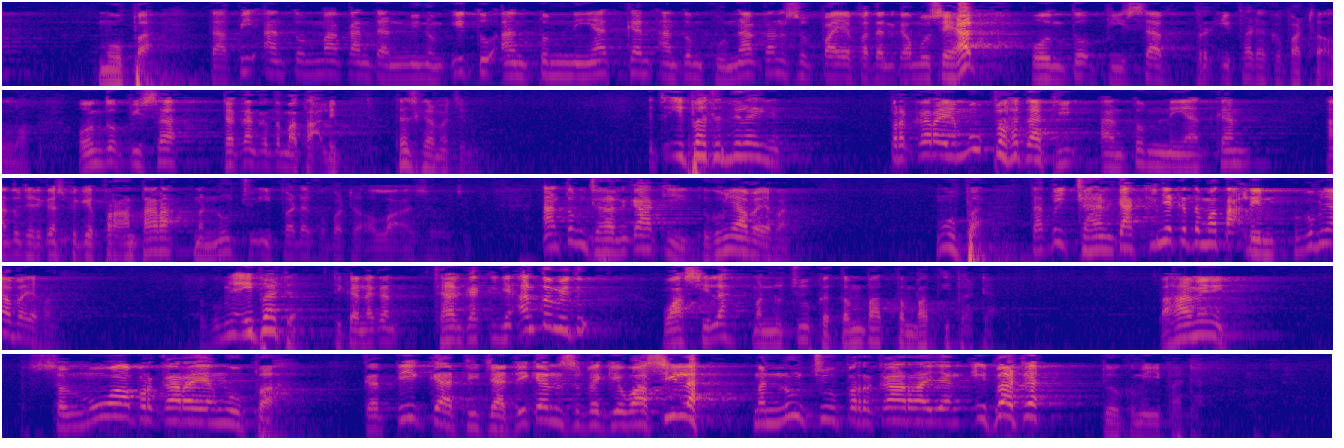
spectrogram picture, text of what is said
Mubah. Tapi antum makan dan minum itu antum niatkan, antum gunakan supaya badan kamu sehat untuk bisa beribadah kepada Allah, untuk bisa datang ke tempat taklim dan segala macam. Itu ibadah nilainya. Perkara yang mubah tadi antum niatkan antum jadikan sebagai perantara menuju ibadah kepada Allah Azza wa Antum jalan kaki, hukumnya apa ya, Pak? Mubah. Tapi jalan kakinya ke tempat taklim, hukumnya apa ya, Pak? Hukumnya ibadah. Dikarenakan jalan kakinya antum itu wasilah menuju ke tempat-tempat ibadah. Paham ini? Semua perkara yang mubah ketika dijadikan sebagai wasilah menuju perkara yang ibadah dihukumi ibadah.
